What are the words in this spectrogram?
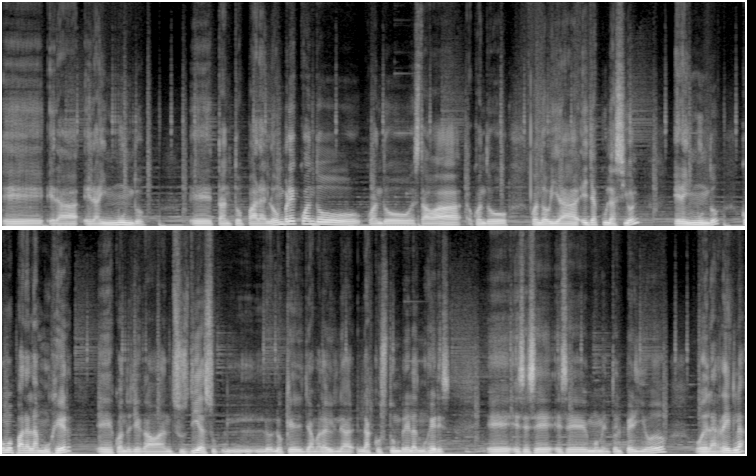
eh, era, era inmundo eh, tanto para el hombre cuando, cuando estaba cuando, cuando había eyaculación era inmundo como para la mujer eh, cuando llegaban sus días su- lo, lo que llama la Biblia la costumbre de las mujeres Eh, es ese, ese momento del periodo o de la regla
